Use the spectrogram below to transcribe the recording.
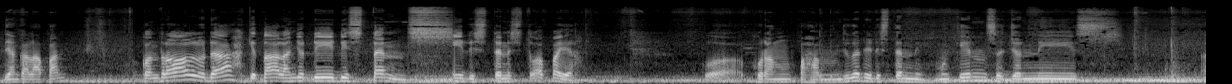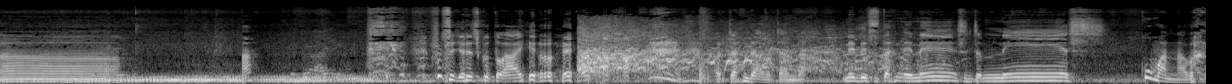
di angka 8 kontrol udah kita lanjut di distance. Ini distance itu apa ya gua kurang paham juga di distance nih. Mungkin sejenis uh, sejenis kutu air. Bercanda bercanda. Ini distance ini sejenis kuman apa?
